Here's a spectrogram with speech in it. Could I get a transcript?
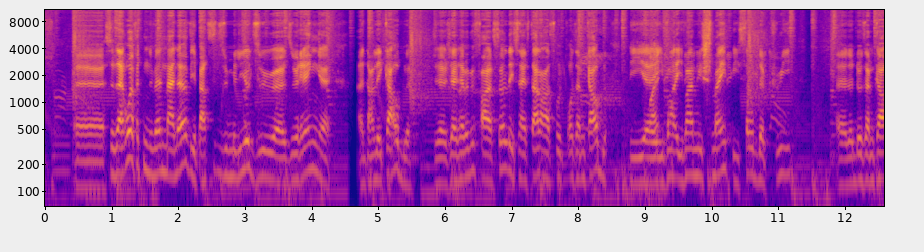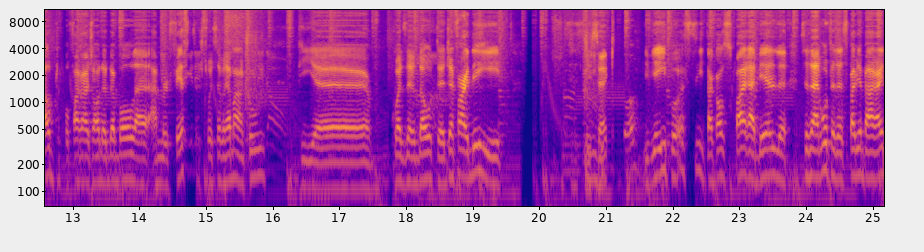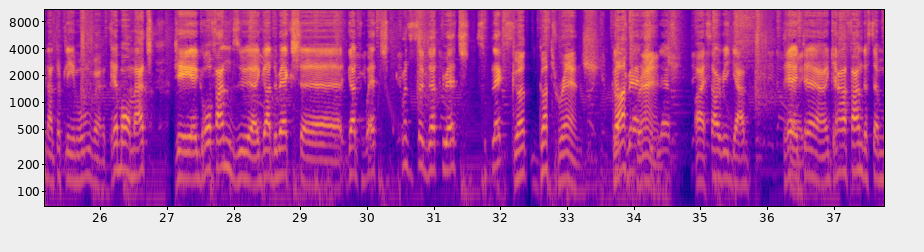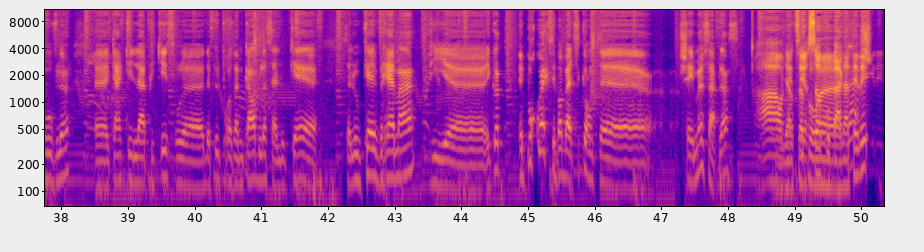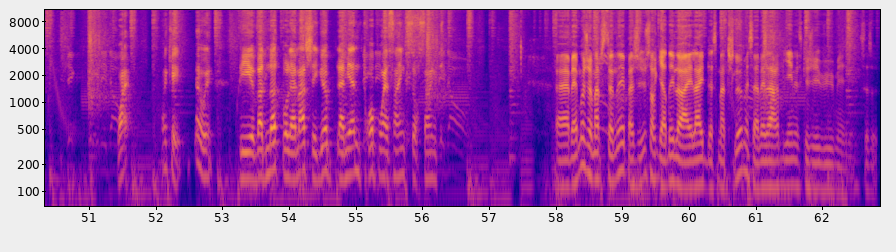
Cesaro a fait une nouvelle manœuvre. Il est parti du milieu du, du ring dans les câbles. J'ai jamais vu faire ça. Il s'installe en sur le troisième câble. Puis Ouais. il, va, il va à mi-chemin. Puis il saute depuis le deuxième câble pour faire un genre de double hammer fist. Je trouve ça vraiment cool. Puis quoi dire d'autre? Jeff Hardy, il est... Il est sec. pas. Il vieillit pas, si, il est encore super habile. Cesaro faisait super bien pareil dans tous les moves. Un très bon match. J'ai un gros fan du euh, Godwretch, euh, Godwretch, comment tu dis ça, Ranch. Gut Godwretch Ranch. Suplex. Ouais, sorry Gab. Très, très, un grand fan de ce move-là. Euh, quand il l'a appliqué sur le, depuis le troisième câble, là, ça lookait, euh, ça lookait vraiment. Puis euh, écoute, mais pourquoi que c'est pas battu contre euh, Sheamus à la place? Ah, on, On garde va ça pour, euh, la télé. Ouais. OK. Ben oui. Puis euh, votre note pour le match, les gars, la mienne, 3.5 sur 5. Euh, ben moi je vais m'abstenir parce que j'ai juste regardé le highlight de ce match-là, mais ça avait l'air bien de ce que j'ai vu, mais c'est ça.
